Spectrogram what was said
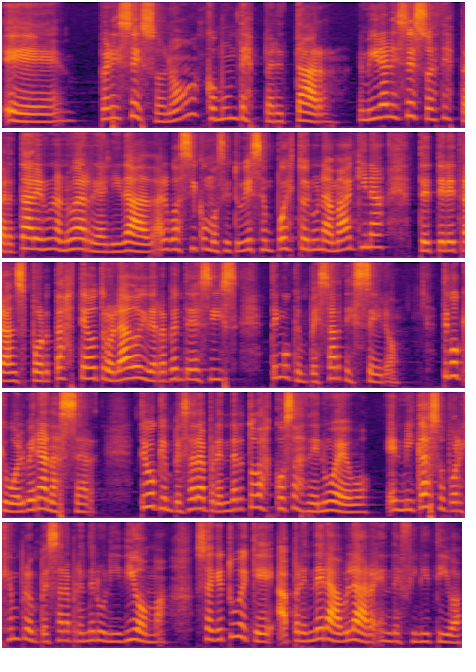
eh, pero es eso, ¿no? Como un despertar. Emigrar es eso, es despertar en una nueva realidad, algo así como si te hubiesen puesto en una máquina, te teletransportaste a otro lado y de repente decís, tengo que empezar de cero, tengo que volver a nacer, tengo que empezar a aprender todas cosas de nuevo. En mi caso, por ejemplo, empezar a aprender un idioma, o sea que tuve que aprender a hablar en definitiva,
